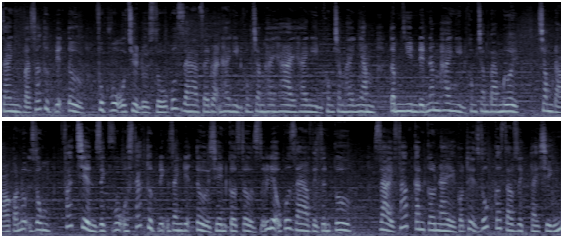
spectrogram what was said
danh và xác thực điện tử phục vụ chuyển đổi số quốc gia giai đoạn 2022-2025 tầm nhìn đến năm 2030. Trong đó có nội dung phát triển dịch vụ xác thực định danh điện tử trên cơ sở dữ liệu quốc gia về dân cư. Giải pháp căn cơ này có thể giúp các giao dịch tài chính,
